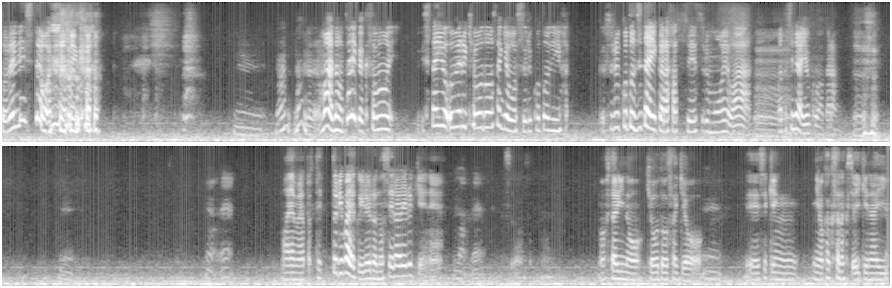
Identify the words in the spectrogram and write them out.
それにしてもねなんか。うん。なんなんだろう。まあでもとにかくその死体を埋める共同作業をすることにはすること自体から発生する萌えはうん。私にはよくわからん。うん。うん。まあね。まあでもやっぱ手っ取り早くいろいろ載せられるけね。まあね。そう。そうまあ、2人の共同作業。うんで世間には隠さなくちゃいけない、う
